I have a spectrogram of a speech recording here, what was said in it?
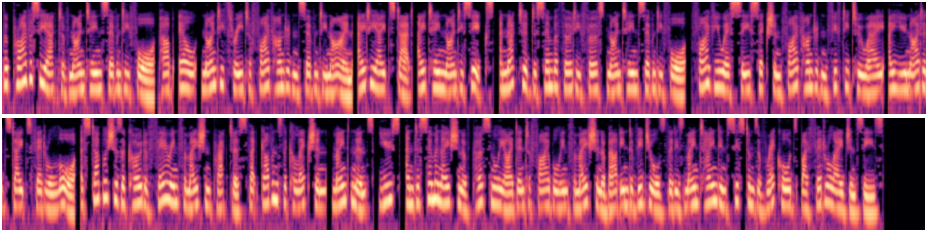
The Privacy Act of 1974 Pub. L. 93-579, 88 Stat. 1896, enacted December 31, 1974, 5 U.S.C. Section 552A, a United States federal law, establishes a code of fair information practice that governs the collection, maintenance, use, and dissemination of personally identifiable information about individuals that is maintained in systems of records by federal agencies.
